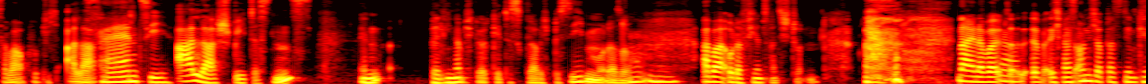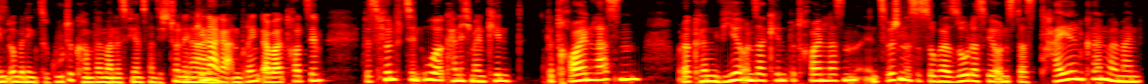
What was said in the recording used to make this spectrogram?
Ist aber auch wirklich aller Fancy. aller spätestens. In Berlin habe ich gehört, geht es, glaube ich, bis sieben oder so. Aber, oder 24 Stunden. Nein, aber Ja. äh, ich weiß auch nicht, ob das dem Kind unbedingt zugutekommt, wenn man es 24 Stunden in den Nein. Kindergarten bringt. Aber trotzdem, bis 15 Uhr kann ich mein Kind betreuen lassen oder können wir unser Kind betreuen lassen. Inzwischen ist es sogar so, dass wir uns das teilen können, weil mein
